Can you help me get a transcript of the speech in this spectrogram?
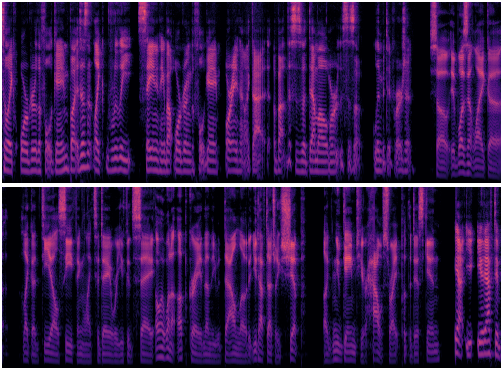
to like order the full game, but it doesn't like really say anything about ordering the full game or anything like that about this is a demo or this is a limited version. So it wasn't like a like a DLC thing like today where you could say, "Oh, I want to upgrade," and then you would download it. You'd have to actually ship a new game to your house, right? Put the disc in. Yeah, you, you'd have to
